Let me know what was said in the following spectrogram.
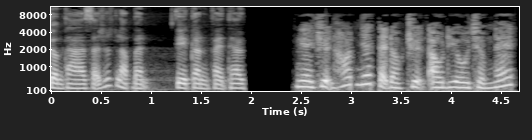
chúng ta sẽ rất là bận vì cần phải theo. Nghe chuyện hot nhất tại đọc truyện audio.net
